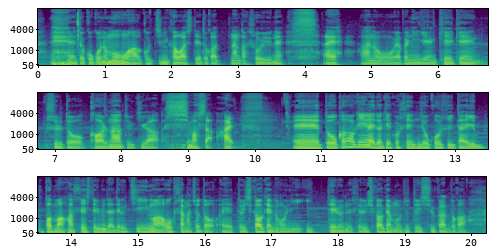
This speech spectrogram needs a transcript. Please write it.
えー、とここの門はこっちにかわしてとかなんかそういうね、えー、あのー、やっぱり人間経験すると変わるなという気がしました。はいえっ、ー、と、香川県以外では結構線状降水帯バンバン発生してるみたいで、うち今奥さんがちょっと、えっ、ー、と、石川県の方に行ってるんですけど、石川県もずっと1週間とか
